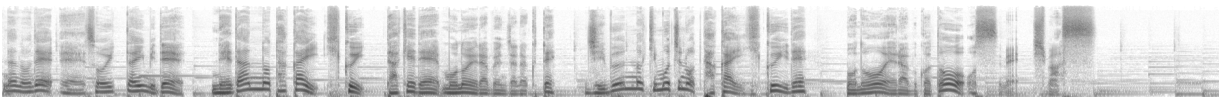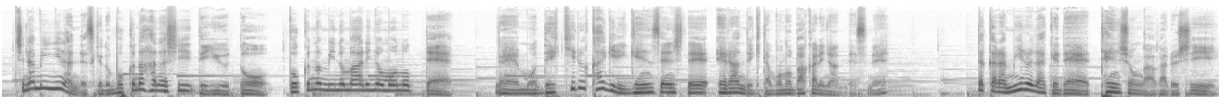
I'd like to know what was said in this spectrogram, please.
なので、えー、そういった意味で値段の高い低いだけで物を選ぶんじゃなくて自分の気持ちの高い低いで物を選ぶことをお勧めします。ちなみになんですけど僕の話で言うと僕の身の回りのものって、えー、もうできる限り厳選して選んできたものばかりなんですね。だから見るだけでテンションが上がるし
